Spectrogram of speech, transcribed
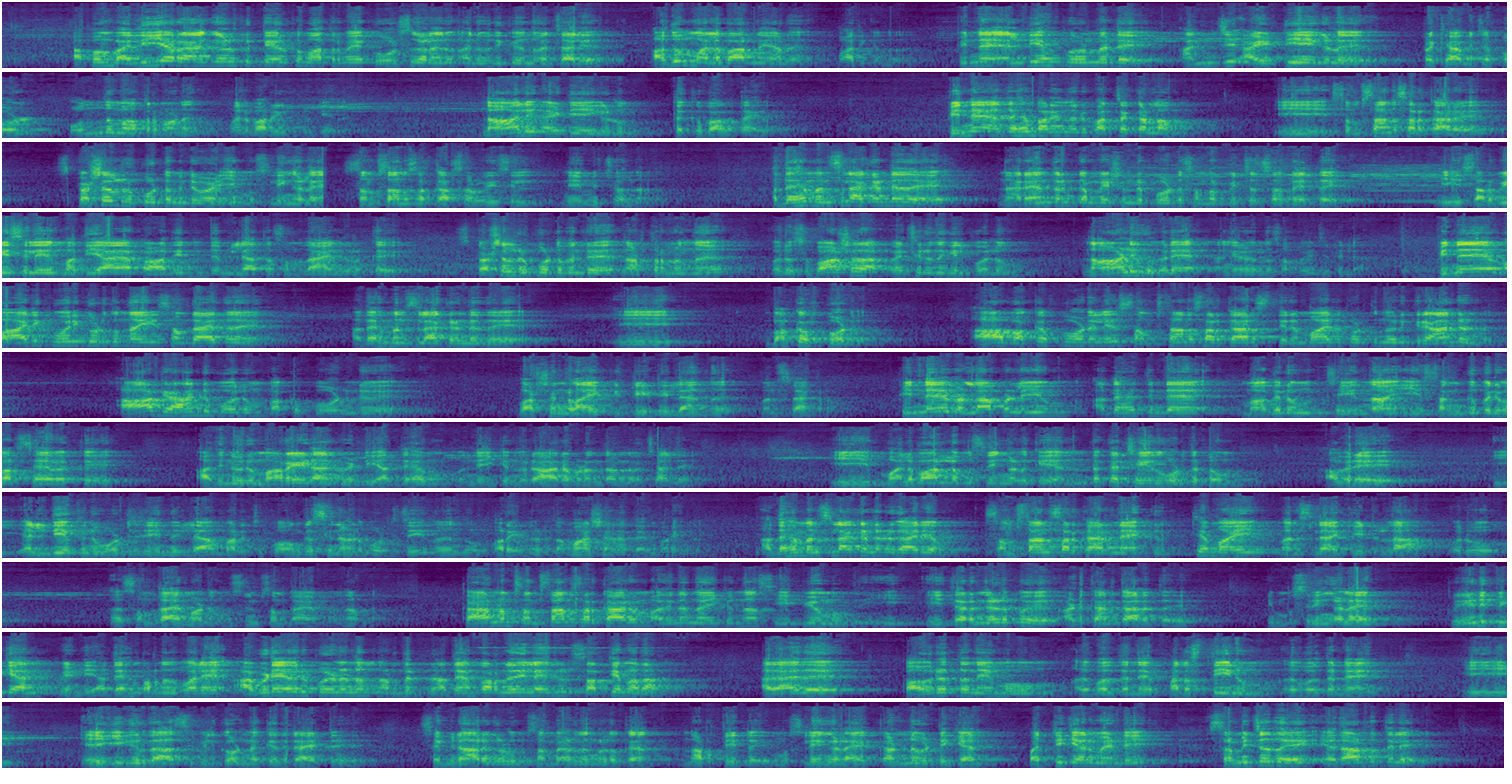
അപ്പം വലിയ റാങ്കുകൾ കിട്ടിയവർക്ക് മാത്രമേ കോഴ്സുകൾ അനുവദിക്കൂ എന്ന് വെച്ചാൽ അതും മലബാറിനെയാണ് ബാധിക്കുന്നത്. പിന്നെ എൽ ഡി എഫ് ഗവൺമെന്റ് അഞ്ച് ഐ ടി ഐകൾ പ്രഖ്യാപിച്ചപ്പോൾ ഒന്ന് മാത്രമാണ് മലബാറിൽ കിട്ടിയത്. നാല് ഐ ടി ഐകളും തെക്ക് ഭാഗത്തായിരുന്നു. പിന്നെ അദ്ദേഹം പറയുന്ന ഒരു പച്ചക്കള്ളം ഈ സംസ്ഥാന സർക്കാർ സ്പെഷ്യൽ റിക്രൂട്ട്മെന്റ് വഴി മുസ്ലിങ്ങളെ സംസ്ഥാന സർക്കാർ സർവീസിൽ നിയമിച്ചു എന്നാണ്. അദ്ദേഹം മനസ്സിലാക്കേണ്ടത് നരേന്ദ്രൻ കമ്മീഷൻ റിപ്പോർട്ട് സമർപ്പിച്ച സമയത്ത് ഈ സർവീസിൽ മതിയായ പ്രാതിനിധ്യമില്ലാത്ത സമുദായങ്ങൾക്ക് സ്പെഷ്യൽ റിക്രൂട്ട്മെന്റ് നടത്തണമെന്ന് ഒരു ശുപാർശ വെച്ചിരുന്നെങ്കിൽ പോലും നാളിതുവരെ അങ്ങനെയൊന്നും സംഭവിച്ചിട്ടില്ല. പിന്നെ വാരിക്കോരി കൊടുക്കുന്ന ഈ സമുദായത്തിന് അദ്ദേഹം മനസ്സിലാക്കേണ്ടത് ഈ വഖഫ് ബോർഡ്. ആ വഖഫ് ബോർഡിൽ സംസ്ഥാന സർക്കാർ സ്ഥിരമായിട്ട് കൊടുക്കുന്ന ഒരു ഗ്രാന്റ് ഉണ്ട്. ആ ഗ്രാന്റ് പോലും വഖഫ് ബോർഡിന് വർഷങ്ങളായി കിട്ടിയിട്ടില്ല എന്ന് മനസ്സിലാക്കണം. പിന്നെ വെള്ളാപ്പള്ളിയും അദ്ദേഹത്തിന്റെ മകനും ചെയ്യുന്ന ഈ സംഘപരിവാർ സേവക്ക് അതിനൊരു മറയിടാൻ വേണ്ടി അദ്ദേഹം ഉന്നയിക്കുന്ന ഒരു ആരോപണം എന്താണെന്ന് വെച്ചാൽ ഈ മലബാറിലെ മുസ്ലിങ്ങൾക്ക് എന്തൊക്കെ ചെയ്തു കൊടുത്തിട്ടും അവർ ഈ എൽ ഡി എഫിന് വോട്ട് ചെയ്യുന്നില്ല മറിച്ച് കോൺഗ്രസിനാണ് വോട്ട് ചെയ്യുന്നത് എന്ന് പറയുന്ന ഒരു തമാശയാണ് അദ്ദേഹം പറയുന്നത്. അദ്ദേഹം മനസ്സിലാക്കേണ്ട ഒരു കാര്യം സംസ്ഥാന സർക്കാരിനെ കൃത്യമായി മനസ്സിലാക്കിയിട്ടുള്ള ഒരു സമുദായമാണ് മുസ്ലിം സമുദായം എന്നാണ്. കാരണം സംസ്ഥാന സർക്കാരും അതിനെ നയിക്കുന്ന സി പി എമ്മും ഈ തെരഞ്ഞെടുപ്പ് അടുക്കാൻ കാലത്ത് ഈ മുസ്ലിങ്ങളെ പീഡിപ്പിക്കാൻ വേണ്ടി അദ്ദേഹം പറഞ്ഞതുപോലെ അവിടെ ഒരു പീഡനം നടന്നിട്ടുണ്ട്. അദ്ദേഹം പറഞ്ഞതിലെ ഒരു സത്യം അതാണ്. അതായത് പൗരത്വ നിയമവും അതുപോലെ തന്നെ ഫലസ്തീനും അതുപോലെ തന്നെ ഈ ഏകീകൃത സിവിൽ കോഡിനൊക്കെതിരായിട്ട് സെമിനാറുകളും സമ്മേളനങ്ങളും ഒക്കെ നടത്തിയിട്ട് മുസ്ലിങ്ങളെ കണ്ണുവെട്ടിക്കാൻ പറ്റിക്കാൻ വേണ്ടി ശ്രമിച്ചത് യഥാർത്ഥത്തിൽ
